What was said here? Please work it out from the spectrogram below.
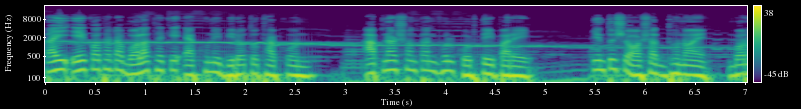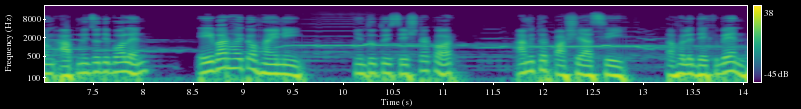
তাই এ কথাটা বলা থেকে এখনই বিরত থাকুন। আপনার সন্তান ভুল করতেই পারে, কিন্তু সে অসাধ্য নয়। বরং আপনি যদি বলেন, এইবার হয়তো হয়নি, কিন্তু তুই চেষ্টা কর, আমি তোর পাশে আছি। তাহলে দেখবেন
